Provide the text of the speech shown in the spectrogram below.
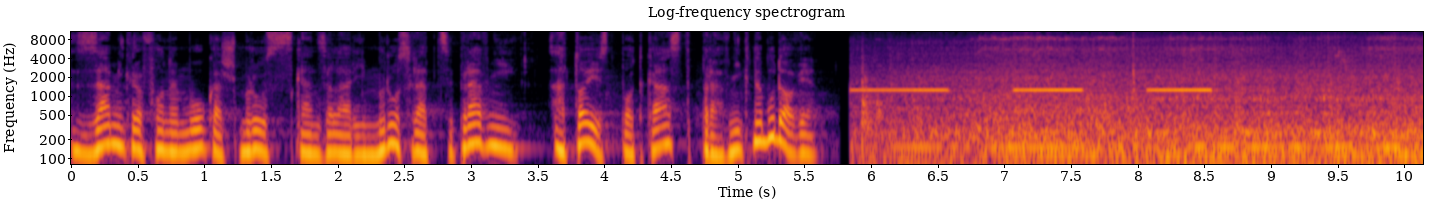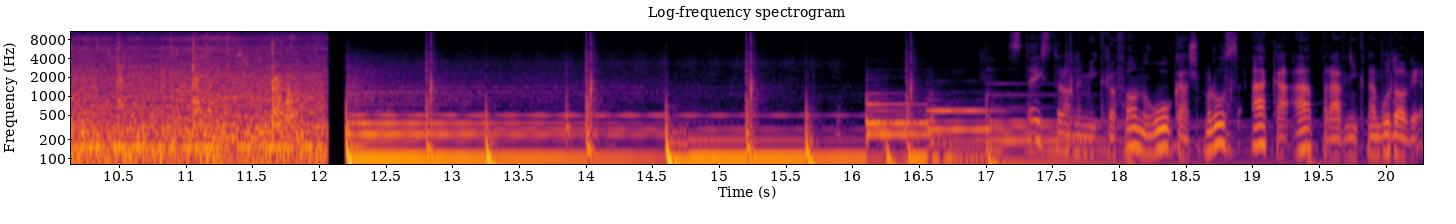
Za mikrofonem Łukasz Mróz z kancelarii Mróz Radcy Prawni, a to jest podcast Prawnik na Budowie. Z tej strony mikrofonu Łukasz Mróz, aka Prawnik na Budowie.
